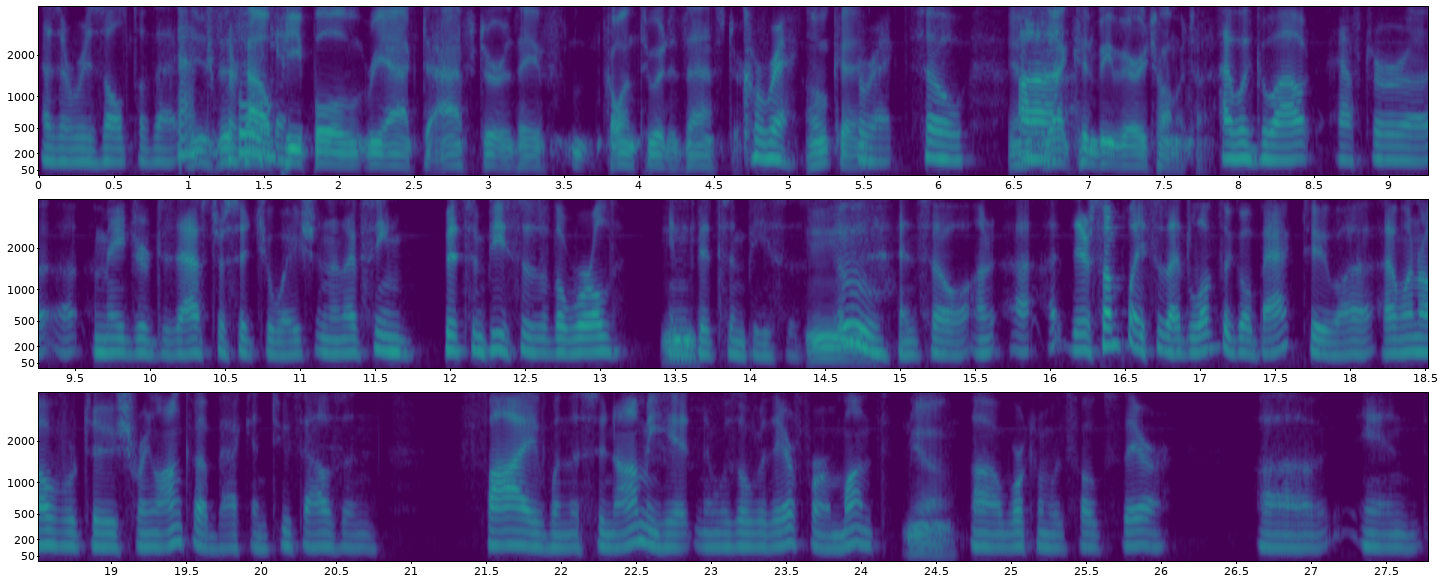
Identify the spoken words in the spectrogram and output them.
as a result of that. That's Is this cool. how people react after they've gone through a disaster? Correct. Okay. Correct. So Yeah, uh, that can be very traumatizing. I would go out after a, a major disaster situation, and I've seen bits and pieces of the world Mm. in bits and pieces. Ooh. And so uh, uh, there's some places I'd love to go back to. Uh, I went over to Sri Lanka back in 2005 when the tsunami hit, and I was over there for a month. yeah. uh, working with folks there uh, and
